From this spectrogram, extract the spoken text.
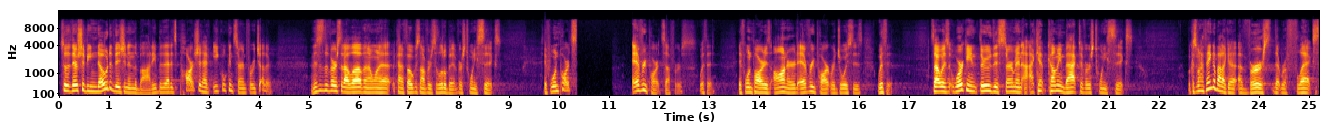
so that there should be no division in the body, but that its parts should have equal concern for each other. And this is the verse that I love and I want to kind of focus on for just a little bit, verse 26. If one part, every part suffers with it. If one part is honored, every part rejoices with it. So I was working through this sermon, I kept coming back to verse 26. Because when I think about like a, a verse that reflects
